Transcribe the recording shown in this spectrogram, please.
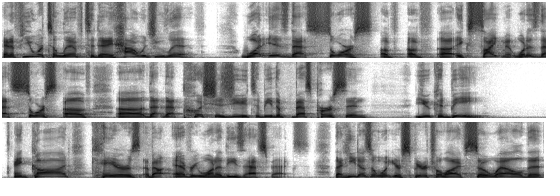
And if you were to live today, how would you live? What is that source of, of uh, excitement? What is that source of uh, that, that pushes you to be the best person you could be? And God cares about every one of these aspects. That He doesn't want your spiritual life so well that,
